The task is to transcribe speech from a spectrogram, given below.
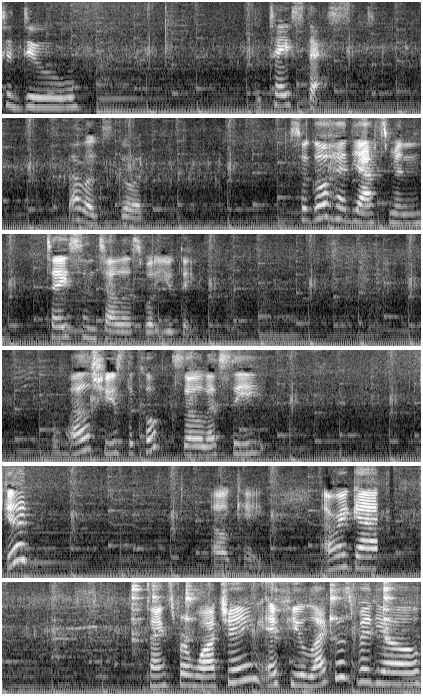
to do taste test. That looks good. So go ahead, Yasmin. Taste and tell us what you think. Well, she's the cook, so let's see. Good? Okay. Alright, guys. Thanks for watching. If you like this video,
